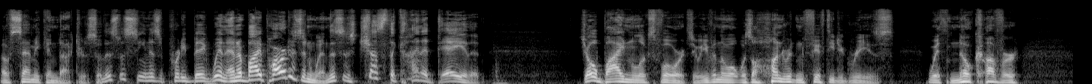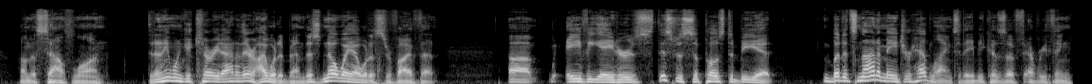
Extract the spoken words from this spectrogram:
of semiconductors. So this was seen as a pretty big win and a bipartisan win. This is just the kind of day that Joe Biden looks forward to, even though it was 150 degrees with no cover on the South Lawn. Did anyone get carried out of there? I would have been. There's no way I would have survived that. Uh, aviators, this was supposed to be it, but it's not a major headline today because of everything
